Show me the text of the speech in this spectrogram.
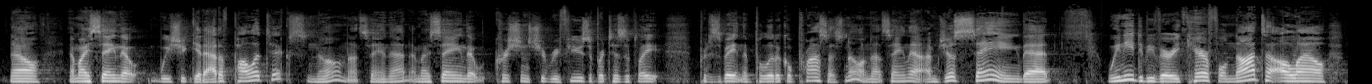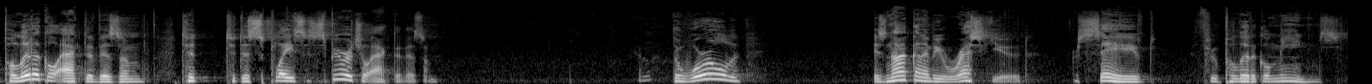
Now, am I saying that we should get out of politics? No, I'm not saying that. Am I saying that Christians should refuse to participate participate in the political process? No, I'm not saying that. I'm just saying that we need to be very careful not to allow political activism to, to displace spiritual activism. The world is not going to be rescued or saved through political means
